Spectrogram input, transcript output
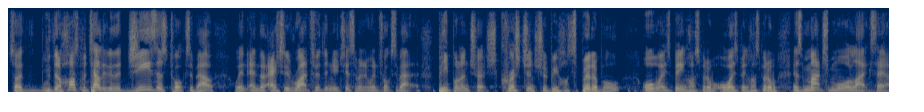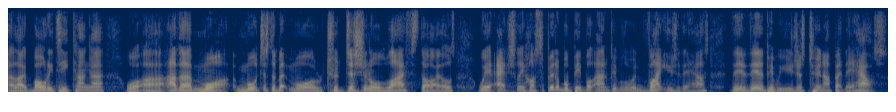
So th- the hospitality that Jesus talks about, when, and actually right through the New Testament, when it talks about people in church, Christians should be hospitable, always being hospitable, always being hospitable, is much more like say uh, like Māori tikanga or uh, other more more just a bit more traditional lifestyles where actually hospitable people aren't people who invite you to their house. They're, they're the people you just turn up at their house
